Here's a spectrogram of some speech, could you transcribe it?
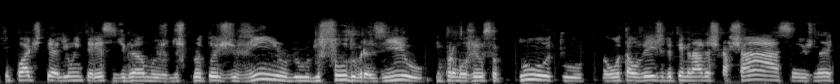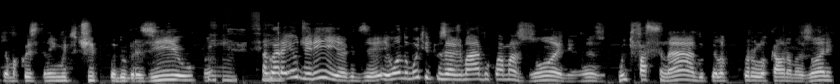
que pode ter ali um interesse, digamos, dos produtores de vinho do, do sul do Brasil em promover o seu produto, ou talvez de determinadas cachaças, né, que é uma coisa também muito típica do Brasil. Sim, sim. Agora, eu diria, quer dizer, eu ando muito entusiasmado com a Amazônia, né, muito fascinado pela cultura local na Amazônia.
